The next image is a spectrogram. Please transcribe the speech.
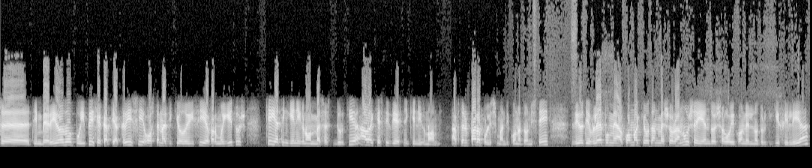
ε, την περίοδο που υπήρχε κάποια κρίση ώστε να δικαιολογηθεί η εφαρμογή τους και για την κοινή γνώμη μέσα στην Τουρκία αλλά και στη διεθνή κοινή γνώμη. Αυτό είναι πάρα πολύ σημαντικό να τονιστεί διότι βλέπουμε ακόμα και όταν μεσορανούσε η εντός εισαγωγικών ελληνοτουρκική φιλία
